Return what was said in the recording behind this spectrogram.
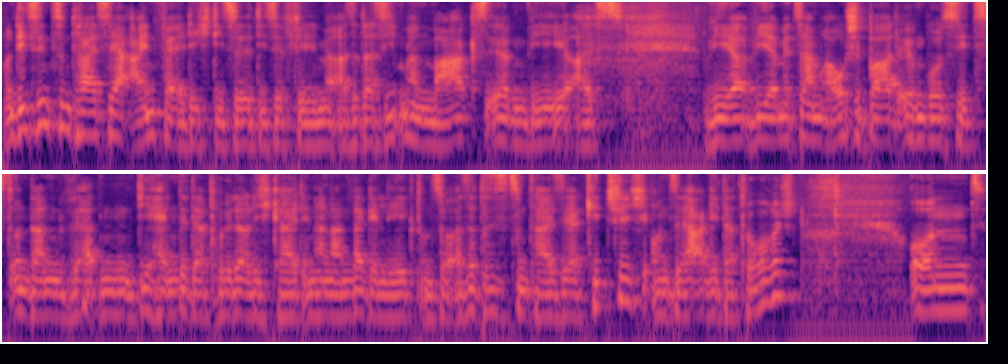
Und die sind zum Teil sehr einfältig, diese, diese Filme. Also da sieht man Marx irgendwie als wie er, wie er mit seinem Rauschebart irgendwo sitzt und dann werden die Hände der Brüderlichkeit ineinander gelegt und so. Also das ist zum Teil sehr kitschig und sehr agitatorisch. Und,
